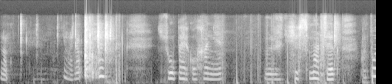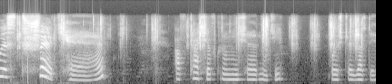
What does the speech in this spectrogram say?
No. Nieważne. Super, kochanie. Już dzisiaj smaczek. A tu jest trzecie. A w czasie, w którym mi się nudzi, bo jeszcze jazdy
